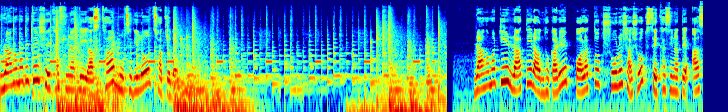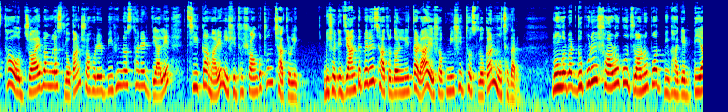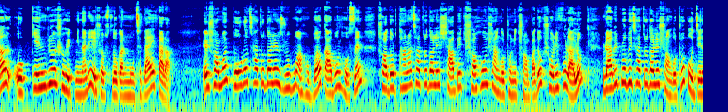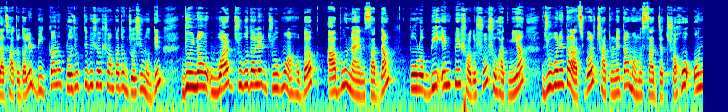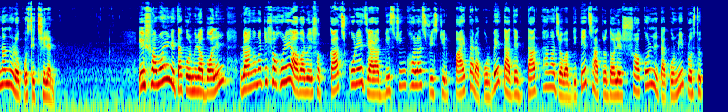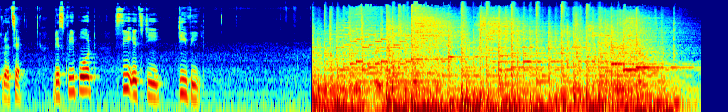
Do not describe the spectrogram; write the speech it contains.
রাঙামাটিতে শেখ হাসিনাতেই আস্থা মুছে দিল ছাত্রদল। রাঙামাটির রাতের অন্ধকারে পলাতক সৌরশাসক শেখ হাসিনাতে আস্থা ও জয় বাংলা স্লোগান শহরের বিভিন্ন স্থানের দেয়ালে চিকা মারে নিষিদ্ধ সংগঠন ছাত্রলীগ। বিষয়টি জানতে পেরে ছাত্রদল নেতারা এসব নিষিদ্ধ স্লোগান মুছে দেন। মঙ্গলবার দুপুরে সড়ক ও জনপদ বিভাগের দেয়াল ও কেন্দ্রীয় শহীদ মিনারে এসব স্লোগান মুছে দেয় তারা। এ সময় পৌর ছাত্রদলের যুগ্ম আহ্বায়ক আবুল হোসেন, সদর থানা ছাত্রদলের সাবেক সহ সাংগঠনিক সম্পাদক শরীফুল আলম, রাবি রাবিপ্রবি ছাত্রদলের সংগঠক ও জেলা ছাত্রদলের বিজ্ঞান ও প্রযুক্তি বিষয়ক সম্পাদক জসিম উদ্দিন, দুই নং ওয়ার্ড যুবদলের যুগ্ম আহ্বায়ক আবু নায়েম সাদ্দাম পৌর বিএনপির সদস্য সোহাগ মিয়া, যুবনেতা আজগর, ছাত্রনেতা মোহাম্মদ সাজ্জাদ সহ অন্যান্যরা উপস্থিত ছিলেন। এ সময় নেতাকর্মীরা বলেন, রাঙামাটি শহরে আবারও এসব কাজ করে যারা বিশৃঙ্খলা সৃষ্টির পায়তারা করবে, তাদের দাঁত ভাঙা জবাব দিতে ছাত্র দলের সকল নেতাকর্মী প্রস্তুত রয়েছে। Desk report, CHT TV.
